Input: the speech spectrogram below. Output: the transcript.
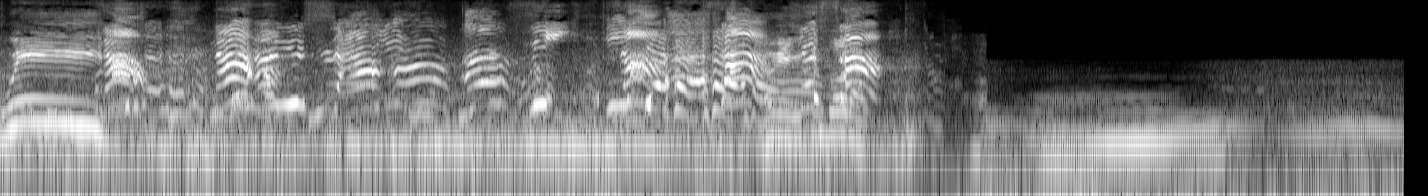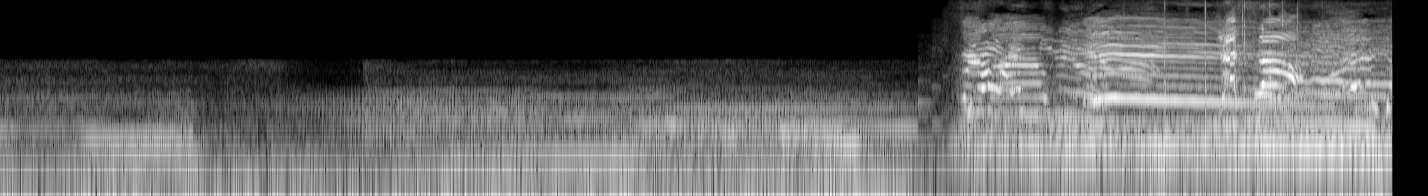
We. No. No. Are you stop? Uh, uh, we. Stop. Okay, you can blow now. stop.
